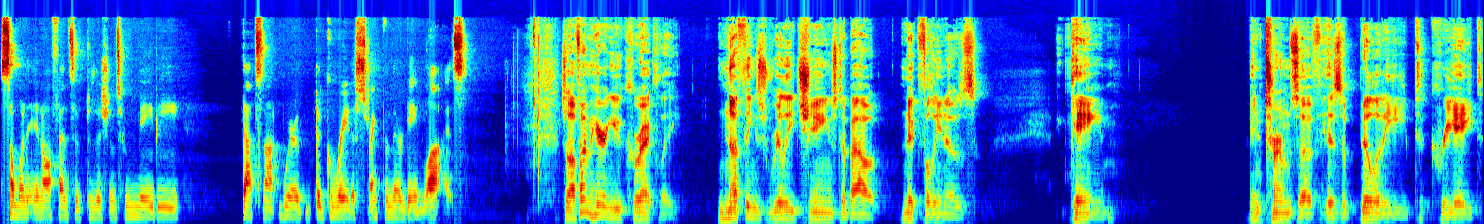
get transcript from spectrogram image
someone in offensive positions who maybe that's not where the greatest strength in their game lies? So, if I'm hearing you correctly, nothing's really changed about Nick Foligno's game in terms of his ability to create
